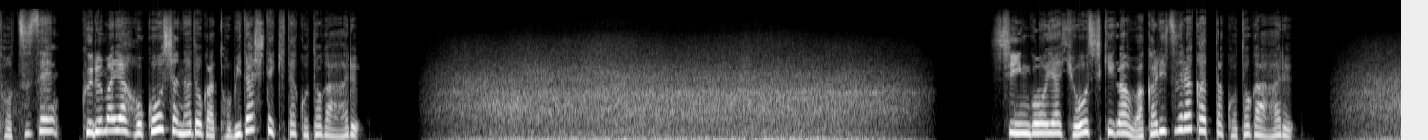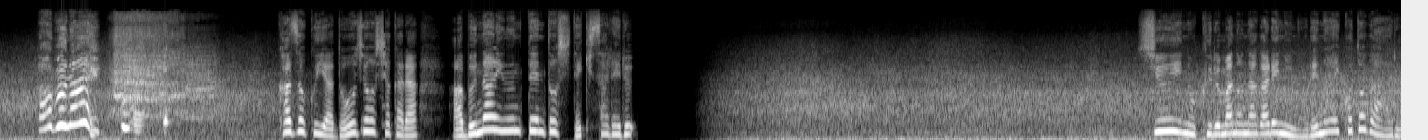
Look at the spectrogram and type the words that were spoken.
突然車や歩行者などが飛び出してきたことがある信号や標識が分かりづらかったことがある。危ない！家族や同乗者から危ない運転と指摘される。周囲の車の流れに乗れないことがある。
